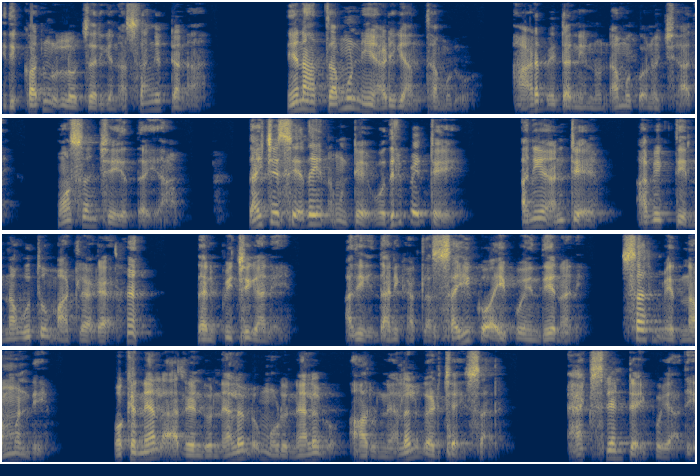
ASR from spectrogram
ఇది కర్నూలులో జరిగిన సంఘటన. నేను ఆ తమ్ముడిని అడిగాను తమ్ముడు ఆడబిడ్డ నిన్ను నమ్ముకొని వచ్చాది. మోసం చేయొద్దయ్యా. దయచేసి ఏదైనా ఉంటే వదిలిపెట్టే అని అంటే ఆ వ్యక్తి నవ్వుతూ మాట్లాడాడు. దాని పిచ్చి కానీ అది దానికి అట్లా సైకో అయిపోయిందేనని సార్ మీరు నమ్మండి. ఒక నెల రెండు నెలలు మూడు నెలలు ఆరు నెలలు గడిచాయి సార్. యాక్సిడెంట్ అయిపోయాది.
